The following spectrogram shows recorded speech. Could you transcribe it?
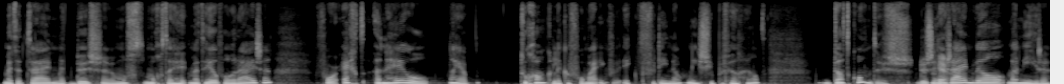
met de trein, met bussen. We mochten, mochten he- met heel veel reizen. Voor echt een heel, nou ja, toegankelijke voor mij. Ik, ik verdien ook niet superveel geld. Dat komt dus. Dus er Ja. zijn wel manieren.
